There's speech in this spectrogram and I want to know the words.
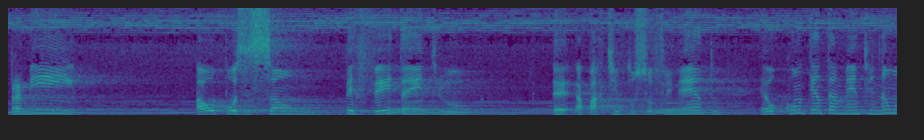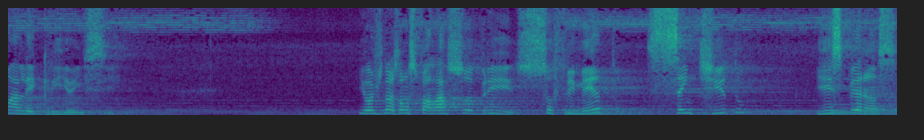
Para mim, a oposição perfeita entre o é, a partir do sofrimento é o contentamento e não a alegria em si. E hoje nós vamos falar sobre sofrimento, sentido e esperança.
